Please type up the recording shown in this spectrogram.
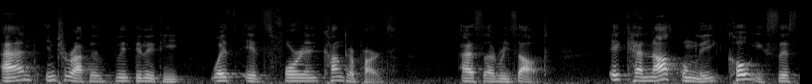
and interoperability with its foreign counterparts. As a result, it can not only coexist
